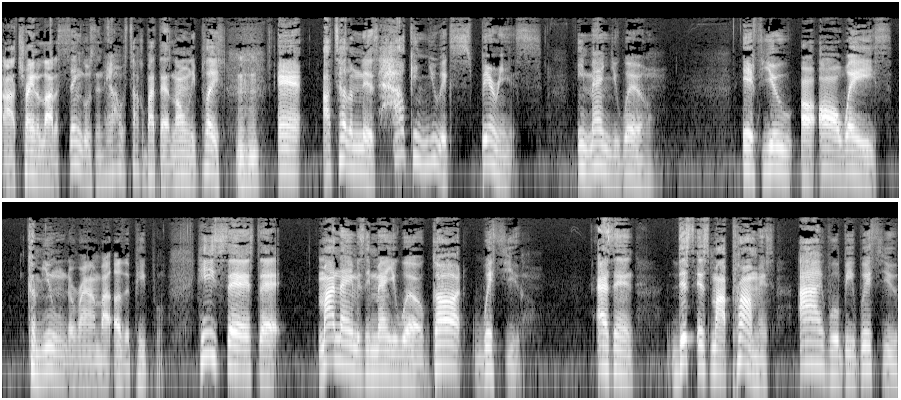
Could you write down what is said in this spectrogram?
I train a lot of singles, and they always talk about that lonely place. Mm-hmm. And I tell them this: How can you experience Emmanuel? If you are always communed around by other people. He says that my name is Emmanuel, God with you. As in, this is my promise. I will be with you.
